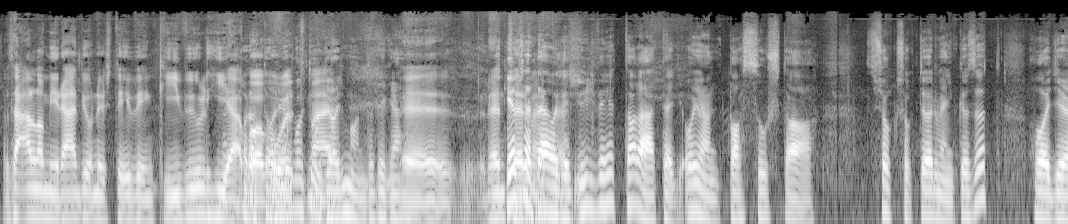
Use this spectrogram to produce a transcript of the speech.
az állami rádión és tévén kívül hiába volt már úgy, ahogy mondod, igen. E, Képzeld el, hogy egy ügyvéd talált egy olyan passzust a sok-sok törvény között, hogy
